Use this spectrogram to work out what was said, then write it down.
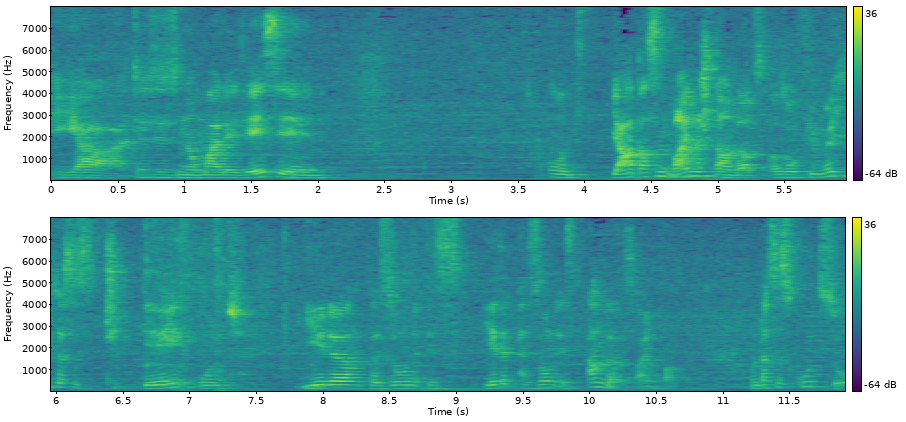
ja, das ist normales Essen. Und ja, das sind meine Standards. Also für mich, das ist Cheat Day und jede Person ist, jede Person ist anders einfach. Und das ist gut so.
